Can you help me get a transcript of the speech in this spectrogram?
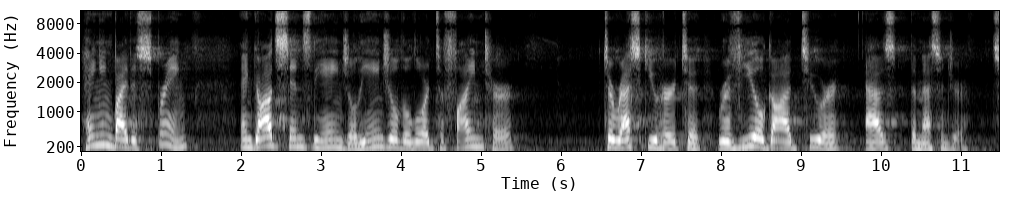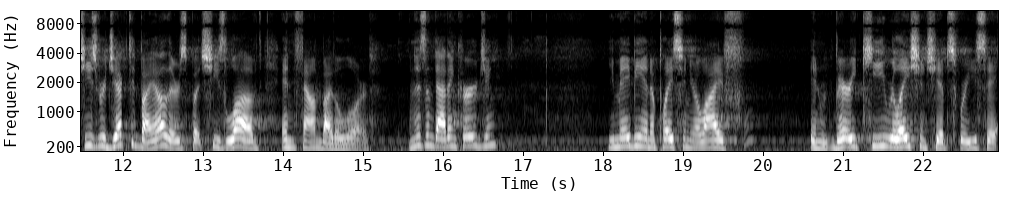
hanging by this spring. And God sends the angel, the angel of the Lord, to find her, to rescue her, to reveal God to her as the messenger. She's rejected by others, but she's loved and found by the Lord. And isn't that encouraging? You may be in a place in your life in very key relationships where you say,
